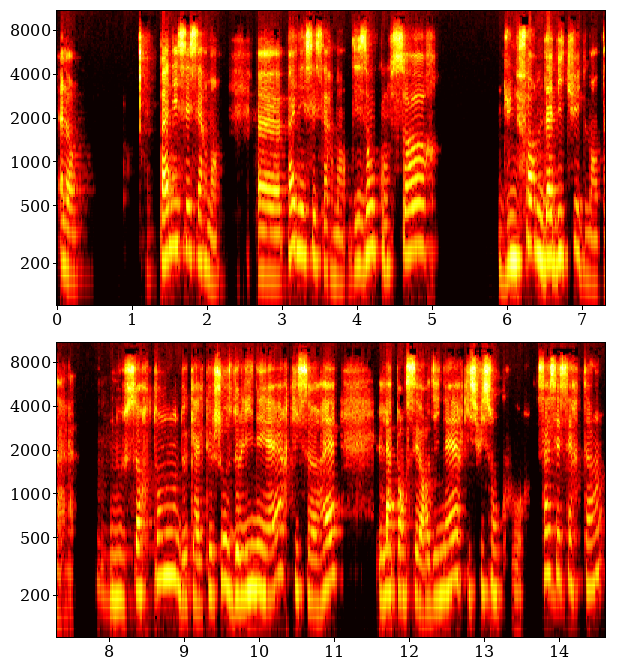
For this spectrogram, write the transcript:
alors, pas nécessairement. Euh, pas nécessairement. Disons qu'on sort d'une forme d'habitude mentale. Mm. Nous sortons de quelque chose de linéaire qui serait la pensée ordinaire qui suit son cours. Ça, c'est certain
